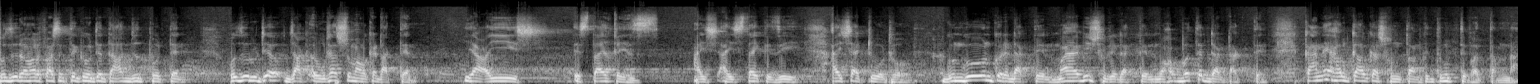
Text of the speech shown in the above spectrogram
হুজুর আমার পাশের থেকে উঠে তাহাজুদ পড়তেন। হুজুর উঠে ওঠার সময় আমাকে ডাকতেন। ইয়া আইস ইস্তাইকিজ। আইস কেজি। আইসা একটু ওঠো। গুনগুন করে ডাকতেন, মায়াবী সুরে ডাকতেন, মহব্বতের ডাক ডাকতেন। কানে হালকা হালকা শুনতাম, কিন্তু উঠতে পারতাম না।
